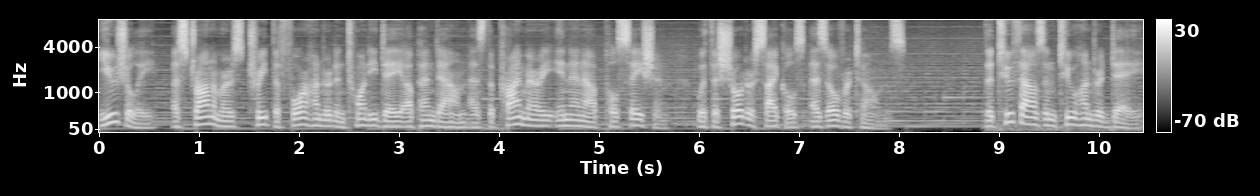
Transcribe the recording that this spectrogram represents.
Usually, astronomers treat the 420-day up and down as the primary in and out pulsation, with the shorter cycles as overtones. The 2200-day,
